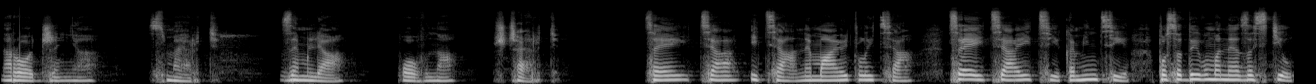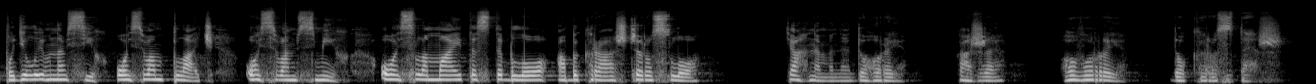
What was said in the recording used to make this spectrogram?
Народження, смерть, земля повна вщерть. Цей, ця і ця не мають лиця. Цей, ця і ці камінці посадив мене за стіл, поділив на всіх. Ось вам плач, ось вам сміх, ось ламайте стебло, аби краще росло. Тягне мене догори, каже: Говори, доки ростеш.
